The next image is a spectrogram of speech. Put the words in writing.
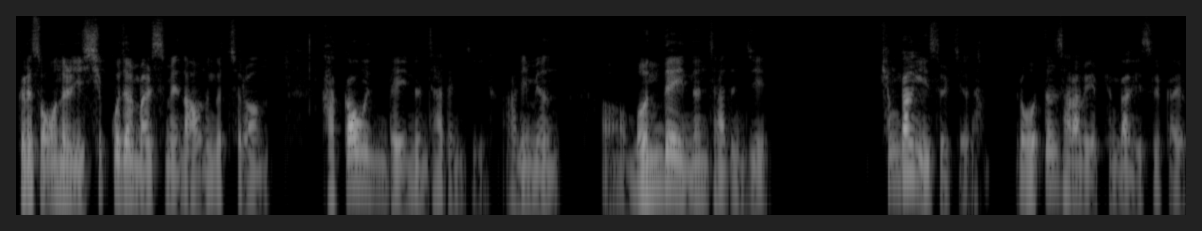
그래서 오늘 이 19절 말씀에 나오는 것처럼 가까운 데 있는 자든지 아니면 어, 먼데 있는 자든지 평강이 있을지어다. 어떤 사람에게 평강이 있을까요?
